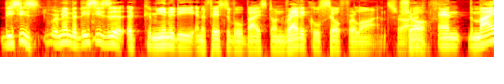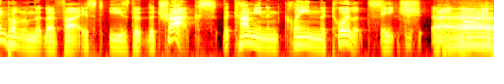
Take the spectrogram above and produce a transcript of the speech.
this is remember this is a, a community and a festival based on radical self-reliance, right? Sure. And the main problem that they've faced is that the trucks that come in and clean the toilets each uh, night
